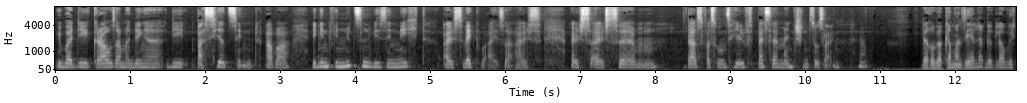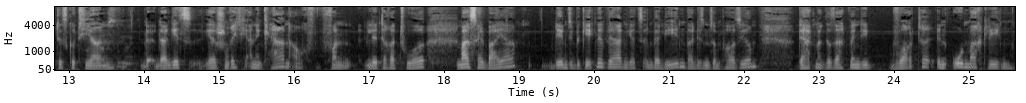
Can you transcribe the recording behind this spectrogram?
über die grausamen Dinge, die passiert sind, aber irgendwie nützen wir sie nicht als Wegweiser, als, als, als ähm, das, was uns hilft, besser Menschen zu sein. Ja. Darüber kann man sehr lange, glaube ich, diskutieren. Absolut. Da, da geht es ja schon richtig an den Kern auch von Literatur. Marcel Bayer, dem Sie begegnet werden jetzt in Berlin bei diesem Symposium, der hat mal gesagt, wenn die Worte in Ohnmacht liegen,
